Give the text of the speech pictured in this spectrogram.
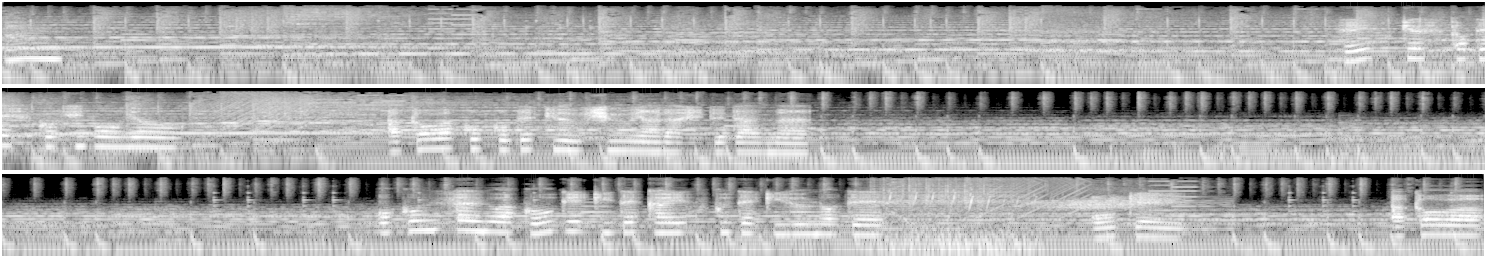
ーん。セーフチェストで少し棒用。あとはここで吸収やらしてだな。オコンさんは攻撃で回復できるので、オーケー。あとは、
